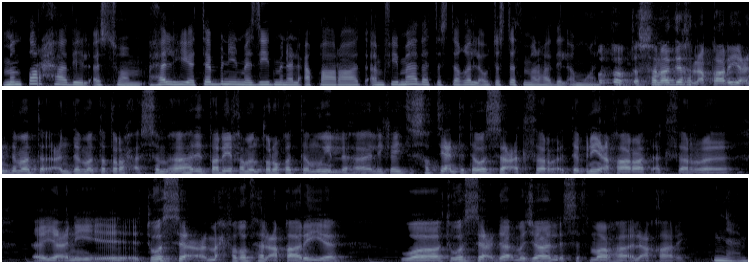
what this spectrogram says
من طرح هذه الأسهم؟ هل هي تبني المزيد من العقارات أم في ماذا تستغل أو تستثمر هذه الأموال؟ بالضبط الصناديق العقارية عندما عندما تطرح أسهمها هذه طريقة من طرق التمويل لها لكي تستطيع أن تتوسع أكثر تبني عقارات أكثر آه، يعني توسع محفظتها العقارية وتوسع مجال استثمارها العقاري. نعم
